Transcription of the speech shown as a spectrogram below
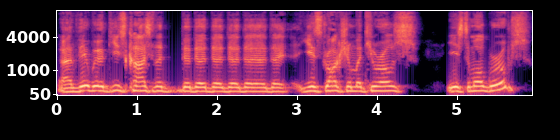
And they will discuss the, the, the, the, the, the instruction materials in small groups.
